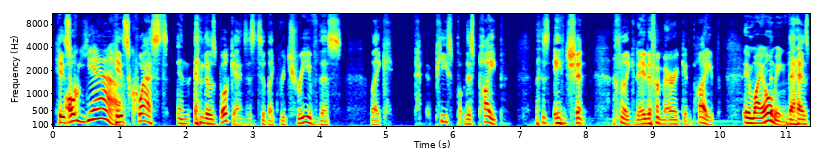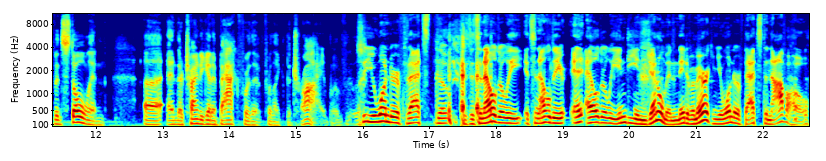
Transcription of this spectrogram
his Oh, yeah. his quest in in those bookends is to like retrieve this like piece this pipe this ancient like native american pipe in Wyoming. that has been stolen uh, and they're trying to get it back for the for like the tribe of So you wonder if that's the because it's an elderly, it's an elderly, elderly Indian gentleman, Native American. You wonder if that's the Navajo,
